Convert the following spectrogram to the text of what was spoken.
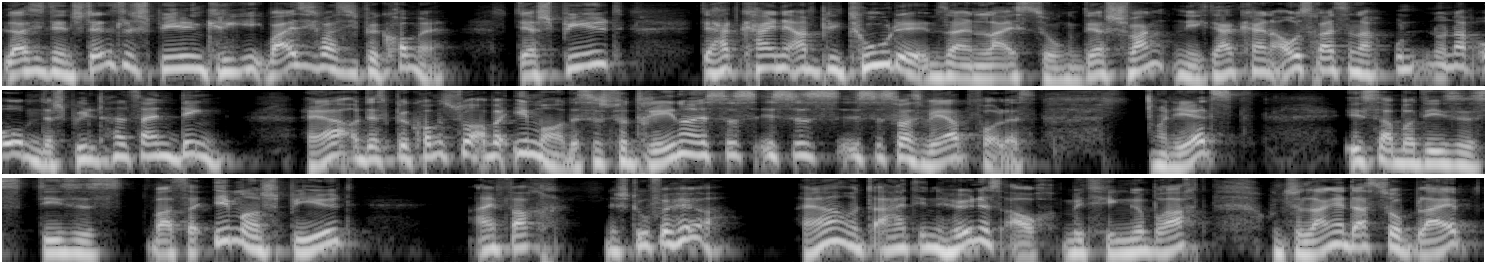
lass ich den Stenzel spielen, kriege weiß ich, was ich bekomme. Der spielt, der hat keine Amplitude in seinen Leistungen, der schwankt nicht, der hat keinen Ausreißer nach unten und nach oben, der spielt halt sein Ding. Ja, und das bekommst du aber immer. Das ist für Trainer ist es, ist es, ist es was Wertvolles. Und jetzt ist aber dieses, dieses, was er immer spielt, einfach eine Stufe höher. Ja, und da hat ihn Hönes auch mit hingebracht. Und solange das so bleibt,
